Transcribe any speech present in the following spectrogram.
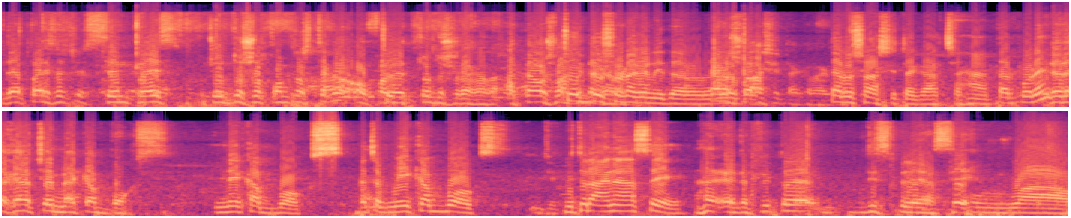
এটা প্রাইস হচ্ছে সেম প্রাইস চোদ্দশো পঞ্চাশ টাকা অফারে চোদ্দশো টাকা। আর তেরোশো চোদ্দশো টাকা নিতে হবে তেরোশো আশি টাকা। লাগবে। তেরোশো আশি টাকা আচ্ছা হ্যাঁ তারপরে? এটা দেখা যাচ্ছে মেকআপ বক্স মেকআপ বক্স আচ্ছা মেকআপ বক্স ভিতরে আয়না আছে? এটা ভিতরে ডিসপ্লে আছে। ওয়াও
